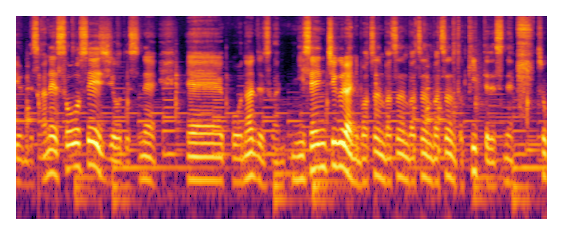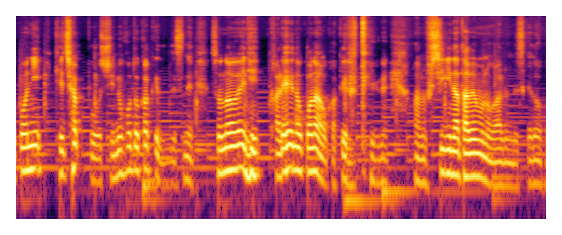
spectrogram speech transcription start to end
ていうんですかね、ソーセージをですね、えーこう、なんていうんですか、2センチぐらいにバツンバツンバツンバツンと切ってですね、そこにケチャップを死ぬほどかけてですね、その上にカレーの粉をかけるっていうね、あの不思議な食べ物があるんですけど、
